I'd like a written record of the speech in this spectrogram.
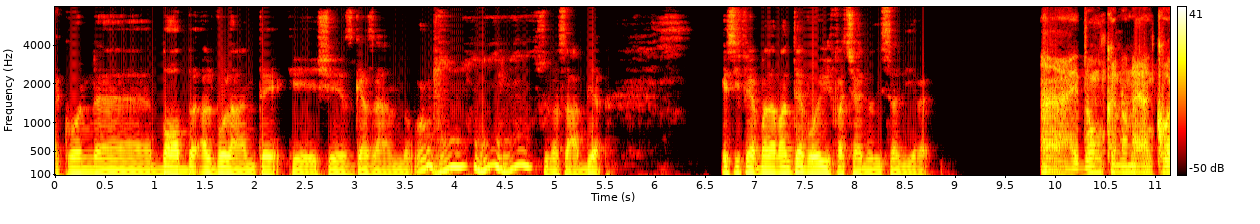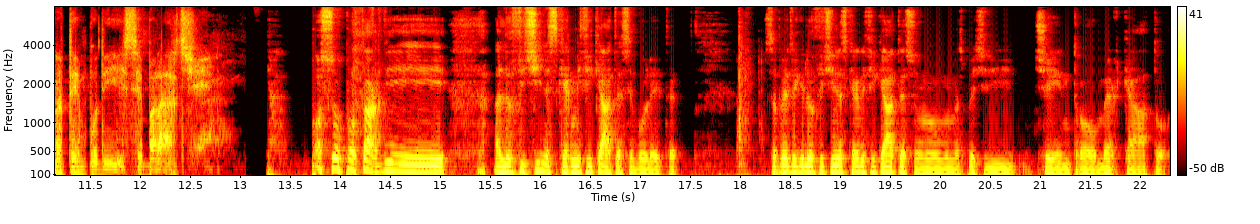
eh, con eh, Bob al volante che esce sgasando sulla sabbia e si ferma davanti a voi facendo di salire Ah, e dunque non è ancora tempo di separarci. Posso portarvi alle officine schernificate se volete. Sapete che le officine schernificate sono una specie di centro, mercato,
